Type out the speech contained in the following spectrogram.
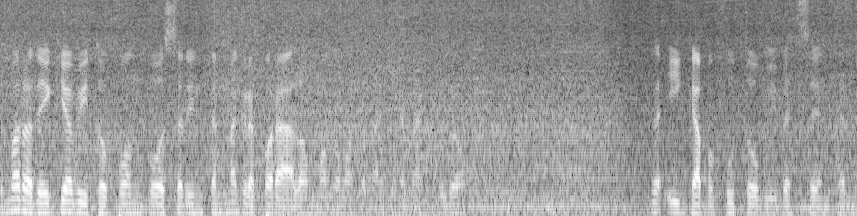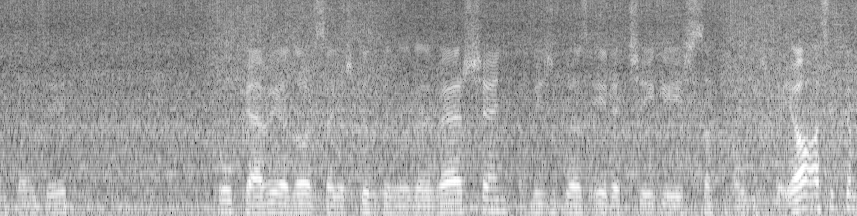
A maradék javító pontból szerintem megreparálom magamat, amennyire meg tudom. De inkább a futóművet szerintem, mint az azért. OKV az országos közgazdasági verseny, a vizsga az érettségi és szakmai vizsga. Ja, azt hittem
